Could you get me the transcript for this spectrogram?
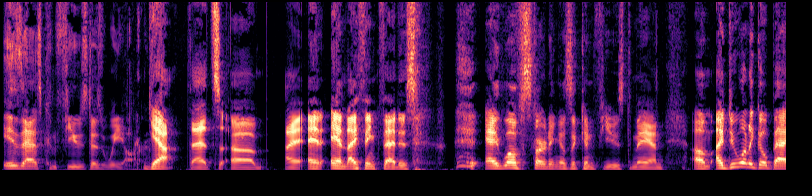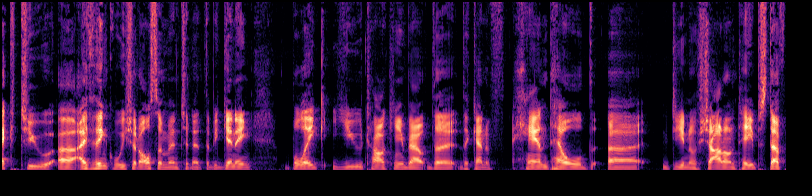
is as confused as we are. Yeah, that's uh, I and and I think that is. I love starting as a confused man. Um, I do want to go back to. Uh, I think we should also mention at the beginning, Blake, you talking about the the kind of handheld, uh, you know, shot on tape stuff.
